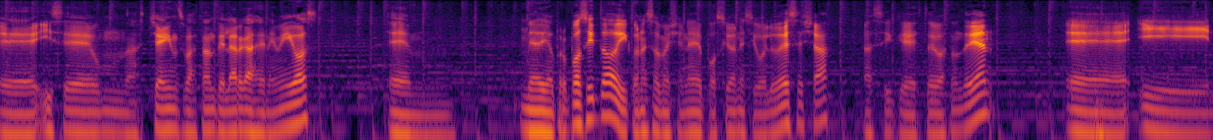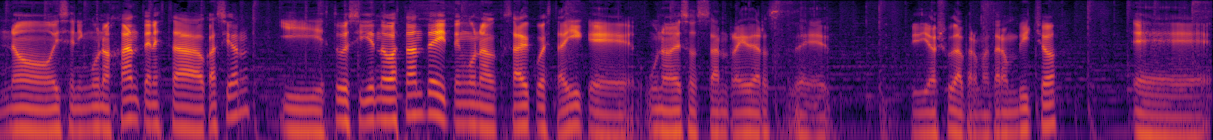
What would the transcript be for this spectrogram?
eh, hice unas chains bastante largas de enemigos. em, medio a propósito y con eso me llené de pociones y boludeces ya. Así que estoy bastante bien. Y no hice ninguna hunt en esta ocasión. Y estuve siguiendo bastante y tengo una side quest ahí que uno de esos Sun Raiders eh, pidió ayuda para matar a un bicho. Eh,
